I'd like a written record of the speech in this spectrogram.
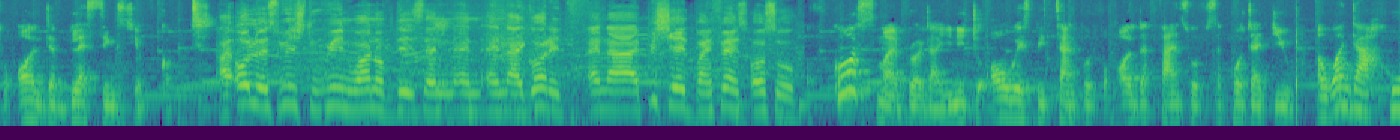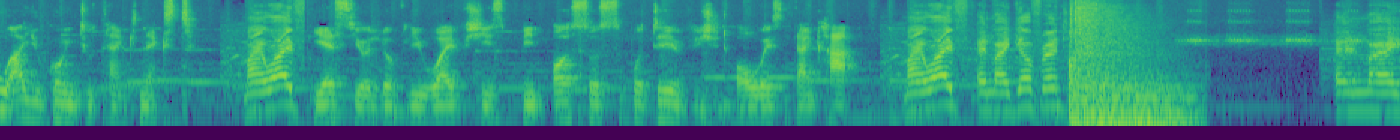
for all the blessings you've got. I always wish to win one of these, and, and, and I got it. And I appreciate my fans also. Of course, my brother, you need to always be thankful for all the fans who have supported you. I wonder who are you going to thank next? My wife, Yes, your lovely wife, she's been also supportive. You should always thank her. my wife, and my girlfriend. And my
